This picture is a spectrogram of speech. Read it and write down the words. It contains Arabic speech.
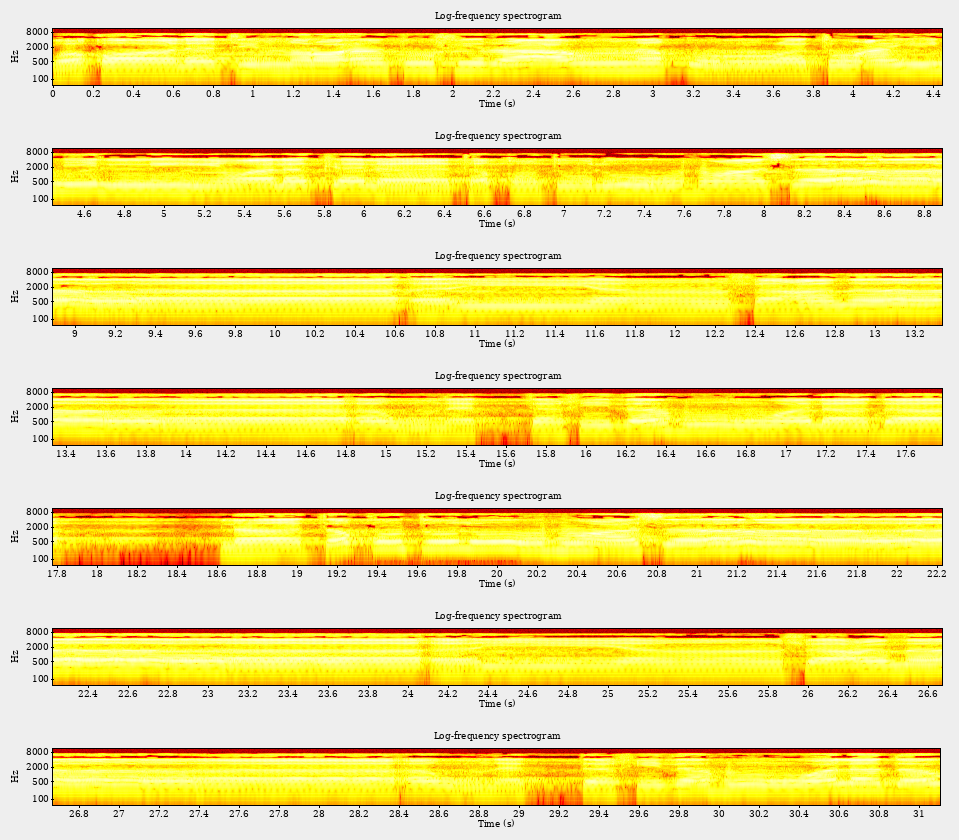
وقالت امرأة فرعون قرة عين لي ولك لا تقتلوه عسى أن ينفعنا أو نتخذه ولدا. لا تقتلوه عسى أن ينفعنا أو نتخذه يتخذه ولدا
